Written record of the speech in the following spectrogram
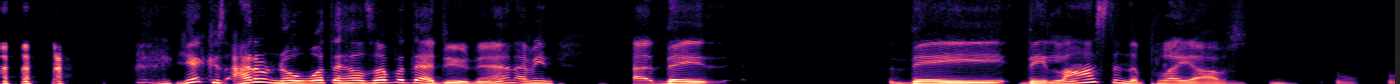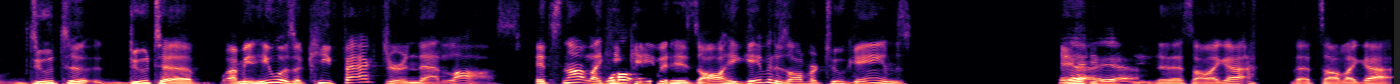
yeah because i don't know what the hell's up with that dude man i mean uh, they they they lost in the playoffs due to due to I mean he was a key factor in that loss. It's not like Well- he gave it his all. He gave it his all for two games. Yeah, he- yeah. he said, That's all I got. That's all I got.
